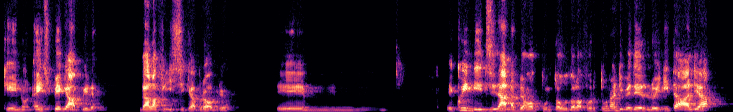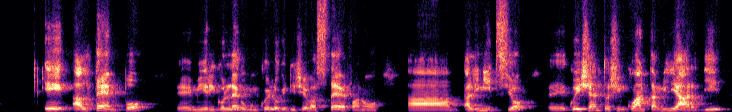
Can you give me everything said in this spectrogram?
che non, è inspiegabile dalla fisica proprio. E, ehm, e quindi Zidane abbiamo appunto avuto la fortuna di vederlo in Italia e al tempo, eh, mi ricollego con quello che diceva Stefano a, all'inizio, eh, quei 150 miliardi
